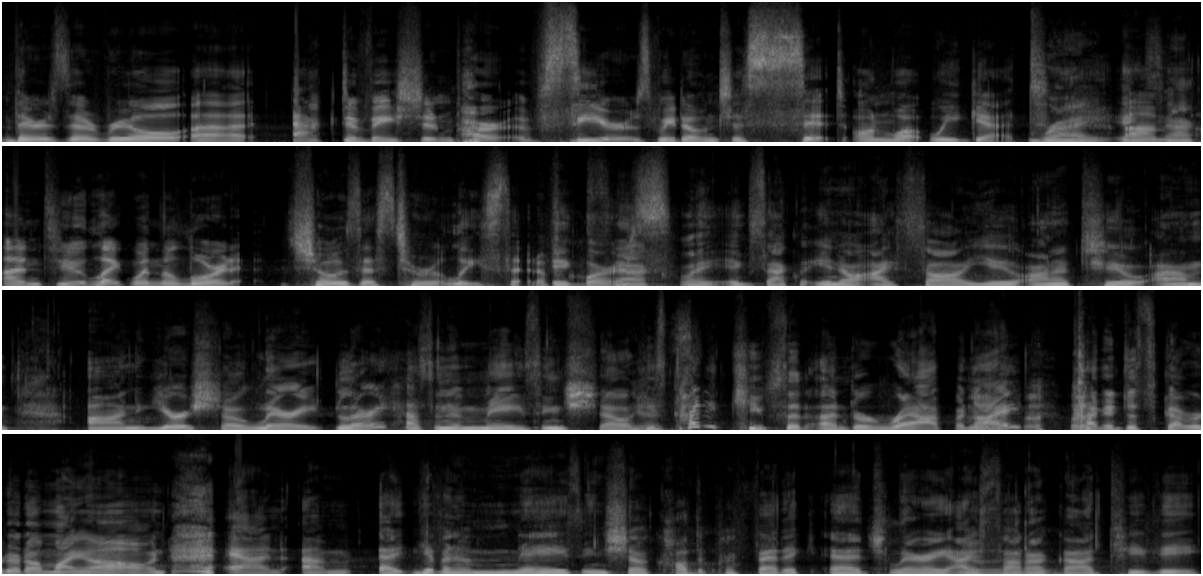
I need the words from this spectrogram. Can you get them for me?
there's a real uh, activation part of seers. We don't just sit on what we get. Right, exactly. Um, unto, like when the Lord chose us to release it, of exactly, course. Exactly, exactly. You know, I saw you on it too, um, on your show, Larry. Larry has an amazing show. Yes. He kind of keeps it under wrap, and I kind of discovered it on my own. And um, uh, you have an amazing show called The Prophetic Edge, Larry. I saw it on God TV.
